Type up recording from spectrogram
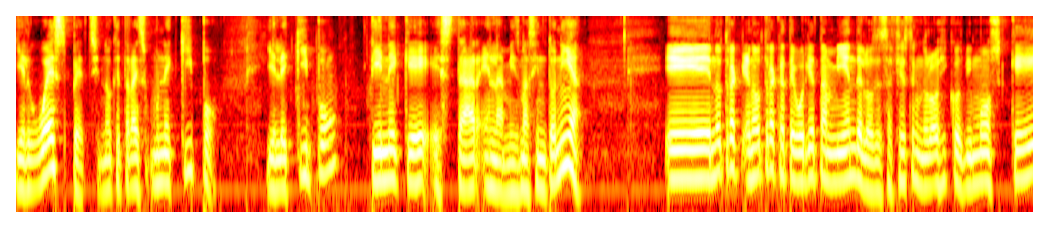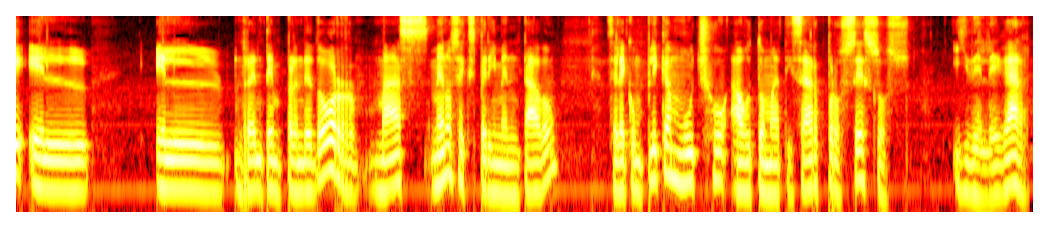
y el huésped, sino que traes un equipo y el equipo tiene que estar en la misma sintonía. Eh, en, otra, en otra categoría también de los desafíos tecnológicos vimos que el, el rente emprendedor más, menos experimentado se le complica mucho automatizar procesos y delegar.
